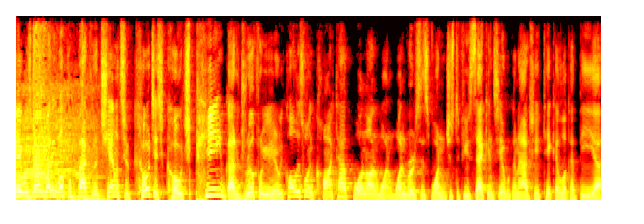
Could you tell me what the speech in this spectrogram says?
Hey, what's going on, buddy? Welcome back to the channel. It's your coach. It's Coach P. We've got a drill for you here. We call this one contact one-on-one, one versus one. In just a few seconds here, we're going to actually take a look at the, uh,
